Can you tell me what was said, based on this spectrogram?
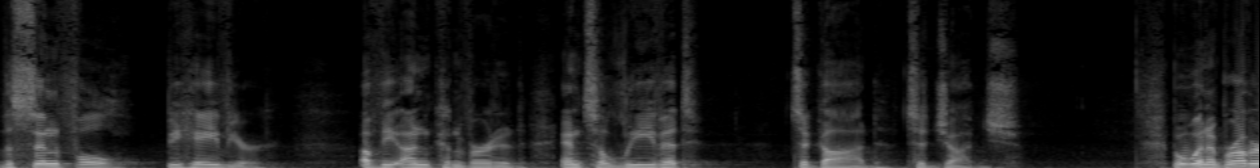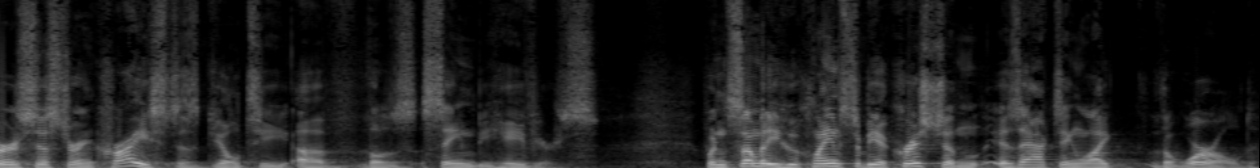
the sinful behavior of the unconverted and to leave it to God to judge. But when a brother or sister in Christ is guilty of those same behaviors, when somebody who claims to be a Christian is acting like the world,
